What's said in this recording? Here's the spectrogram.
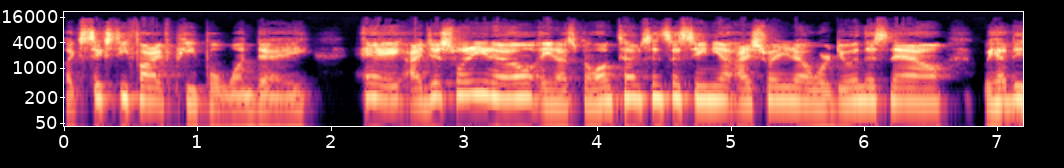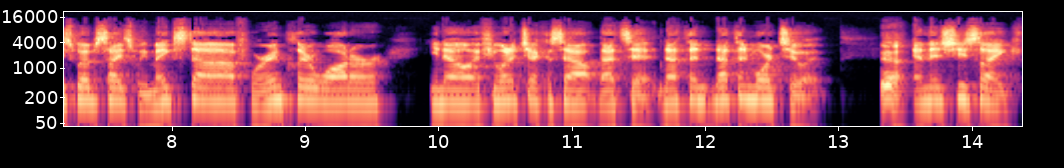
like 65 people one day hey i just want you to know you know it's been a long time since i've seen you i just want you to know we're doing this now we have these websites we make stuff we're in clearwater you know if you want to check us out that's it nothing nothing more to it Yeah. and then she's like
